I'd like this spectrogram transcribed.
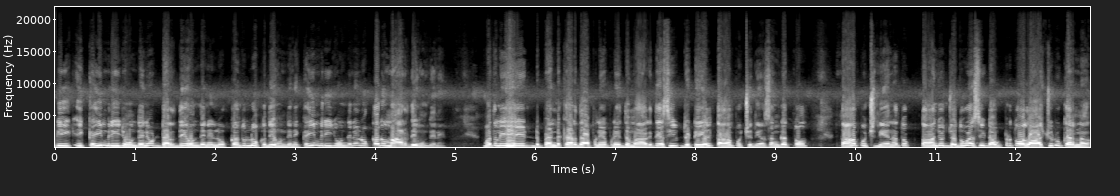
ਕਿਉਂਕਿ ਇੱਕ- ਕਈ ਮਰੀਜ਼ ਹੁੰਦੇ ਨੇ, ਉਹ ਡਰਦੇ ਹੁੰਦੇ ਨੇ, ਲੋਕਾਂ ਤੋਂ ਲੁਕਦੇ ਹੁੰਦੇ ਨੇ, ਕਈ ਮਰੀਜ਼ ਹੁੰਦੇ ਨੇ, ਲੋਕਾਂ ਨੂੰ ਮਾਰਦੇ ਹੁੰਦੇ ਨੇ। ਮਤਲਬ ਇਹ ਡਿਪੈਂਡ ਕਰਦਾ ਆਪਣੇ ਆਪਣੇ ਦਿਮਾਗ ਤੇ, ਅਸੀਂ ਡਿਟੇਲ ਤਾਂ ਪੁੱਛਦੇ ਹਾਂ ਸੰਗਤ ਤੋਂ, ਤਾਂ ਪੁੱਛਦੇ ਹਾਂ ਨਾ, ਤਾਂ ਤਾਂ ਜੋ ਜਦੋਂ ਅਸੀਂ ਡਾਕਟਰ ਤੋਂ ਇਲਾਜ ਸ਼ੁਰੂ ਕਰਨਾ,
